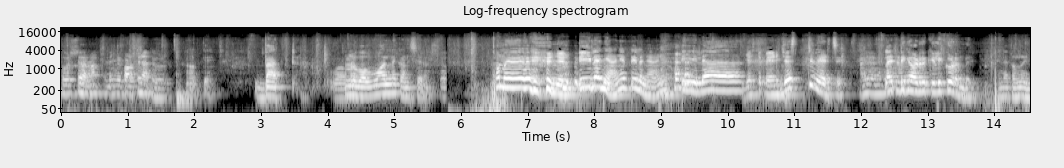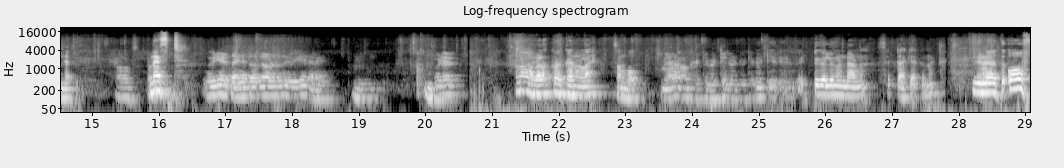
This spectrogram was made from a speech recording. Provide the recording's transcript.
സൂക്ഷിച്ചു വരണം. അല്ലെങ്കിൽ കുളത്തിനകത്ത് വീഴും. ഓക്കെ ബാറ്റ് നമ്മൾ വവ്വാലിനെ കാണിച്ചു തരാം. അമ്മേ ഞെട്ടിയില്ല ഞാൻ ഞെട്ടിയില്ല ഞാൻ ഞെട്ടിയില്ല. ജസ്റ്റ് പേടി ജസ്റ്റ് പേടിച്ച്. ലൈറ്റ് അടിക്കാൻ അവിടെ ഒരു കിളിക്കൂടുണ്ട്. അതിനകത്തൊന്നും ഇല്ല. നെക്സ്റ്റ് വീഡിയോ ആ വിളക്ക് വെക്കാനുള്ള സംഭവം. വെട്ടുകല്ലും കൊണ്ടാണ് സെറ്റാക്കി ആക്കുന്നത്. ഇതിന്റെ അകത്ത് ഓഫ്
